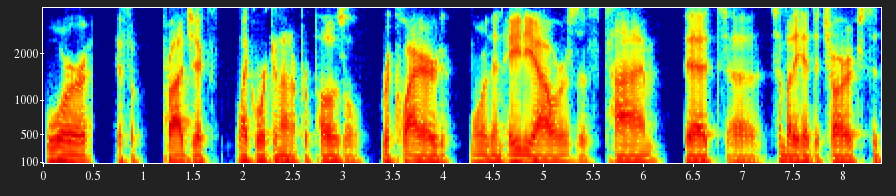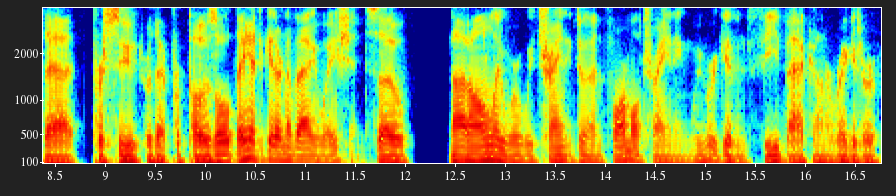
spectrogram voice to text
or if a project like working on a proposal required more than 80 hours of time that uh, somebody had to charge to that pursuit or that proposal, they had to get an evaluation. So not only were we training, doing formal training, we were given feedback on a regular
